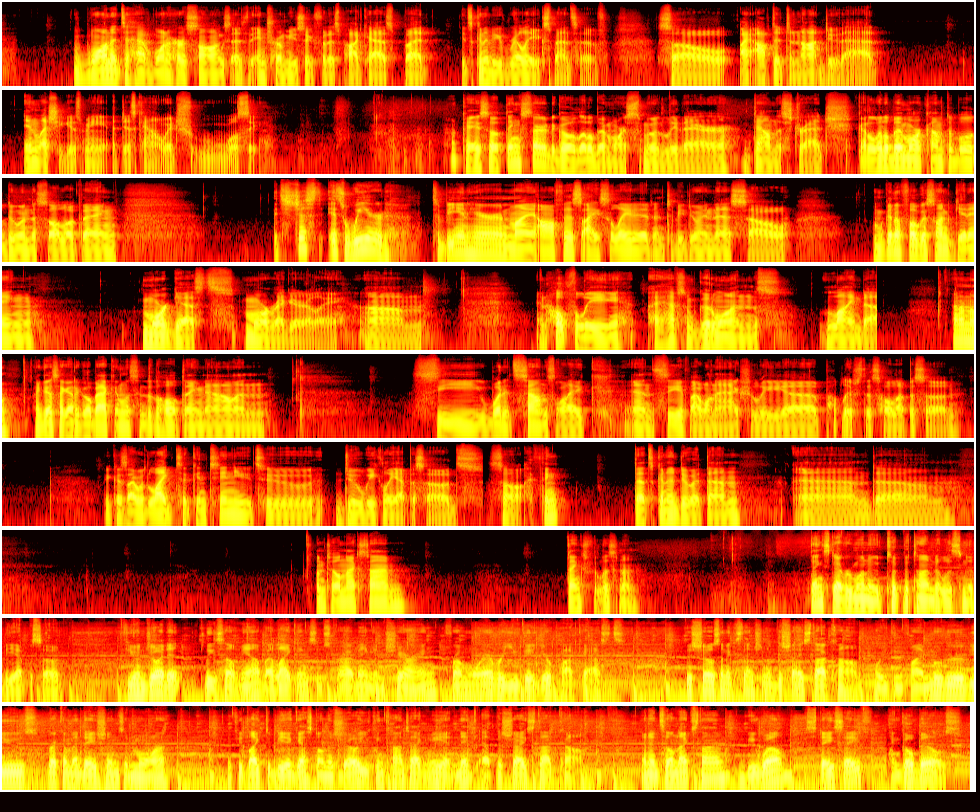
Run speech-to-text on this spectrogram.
wanted to have one of her songs as the intro music for this podcast, but it's going to be really expensive. So I opted to not do that unless she gives me a discount, which we'll see. Okay, so things started to go a little bit more smoothly there down the stretch. Got a little bit more comfortable doing the solo thing. It's just, it's weird to be in here in my office isolated and to be doing this, so I'm going to focus on getting more guests more regularly. Um, and hopefully, I have some good ones lined up. I don't know. I guess I got to go back and listen to the whole thing now and see what it sounds like and see if I want to actually uh, publish this whole episode. Because I would like to continue to do weekly episodes. So I think that's going to do it then. And um, until next time, thanks for listening. Thanks to everyone who took the time to listen to the episode. If you enjoyed it, please help me out by liking, subscribing, and sharing from wherever you get your podcasts. This show is an extension of theshice.com, where you can find movie reviews, recommendations, and more. If you'd like to be a guest on the show, you can contact me at nick at theshice.com. And until next time, be well, stay safe, and go Bills.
